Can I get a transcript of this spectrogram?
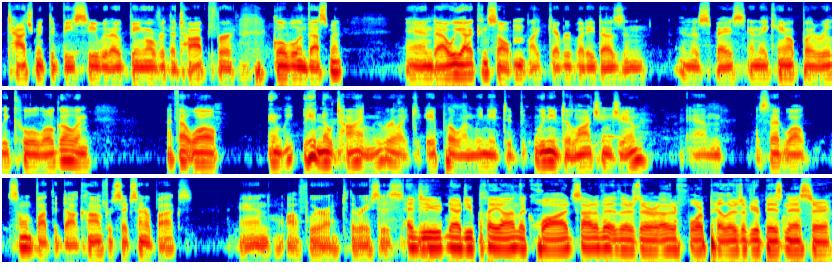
attachment to BC without being over the top for global investment. And uh, we got a consultant, like everybody does in in this space, and they came up with a really cool logo. And I thought, well, and we, we had no time. We were like April, and we need to we need to launch in June. And I said, well, someone bought the dot com for six hundred bucks, and off we were to the races. And do you now? Do you play on the quad side of it? There's there other four pillars of your business, or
